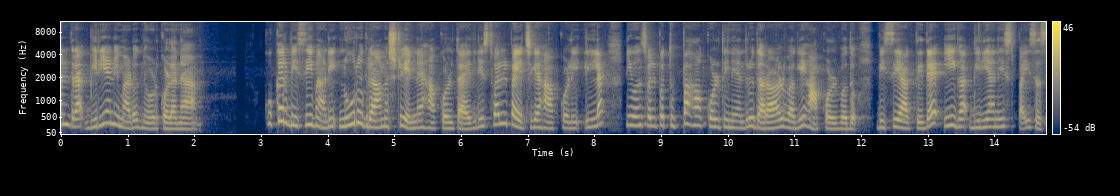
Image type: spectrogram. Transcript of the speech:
ನಂತರ ಬಿರಿಯಾನಿ ಮಾಡೋದು ನೋಡ್ಕೊಳ್ಳೋಣ. ಕುಕ್ಕರ್ ಬಿಸಿ ಮಾಡಿ ನೂರು ಗ್ರಾಮಷ್ಟು ಎಣ್ಣೆ ಹಾಕ್ಕೊಳ್ತಾ ಇದ್ದೀನಿ. ಸ್ವಲ್ಪ ಹೆಚ್ಚಿಗೆ ಹಾಕ್ಕೊಳ್ಳಿ. ಇಲ್ಲ, ನೀವೊಂದು ಸ್ವಲ್ಪ ತುಪ್ಪ ಹಾಕ್ಕೊಳ್ತೀನಿ ಅಂದರೂ ಧಾರಾಳವಾಗಿ ಹಾಕ್ಕೊಳ್ಬೋದು. ಬಿಸಿ ಆಗ್ತಿದೆ. ಈಗ ಬಿರಿಯಾನಿ ಸ್ಪೈಸಸ್.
